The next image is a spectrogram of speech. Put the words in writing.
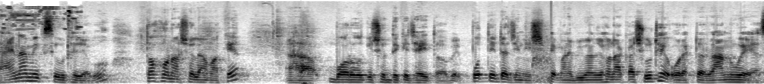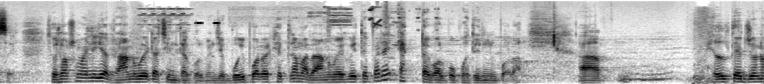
ডায়নামিক্সে উঠে যাব, তখন আসলে আমাকে বড় কিছুর দিকে যাইতে হবে। প্রত্যেকটা জিনিস মানে বিমান যখন আকাশে উঠে, ওর একটা রানওয়ে আছে। তো সবসময় নিজের রানওয়েটা চিন্তা করবেন যে বই পড়ার ক্ষেত্রে আমার রানওয়ে হইতে পারে একটা গল্প প্রতিদিন পড়া। হেলথের জন্য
